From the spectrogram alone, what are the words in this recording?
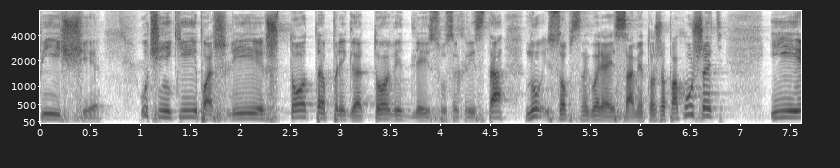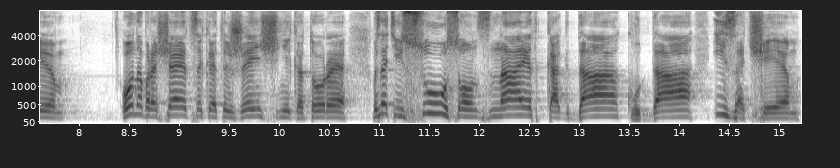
пищи. Ученики пошли что-то приготовить для Иисуса Христа, ну и, собственно говоря, и сами тоже покушать. И он обращается к этой женщине, которая... Вы знаете, Иисус, Он знает, когда, куда и зачем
